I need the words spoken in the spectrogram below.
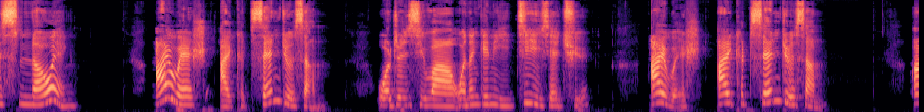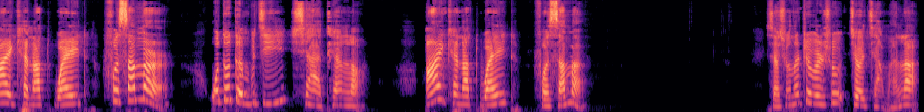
is snowing. I wish I could send you some. 我真希望我能给你寄一些去。I wish I could send you some. I cannot wait for summer. 我都等不及夏天了。I cannot wait for summer。小熊的这本书就讲完了。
